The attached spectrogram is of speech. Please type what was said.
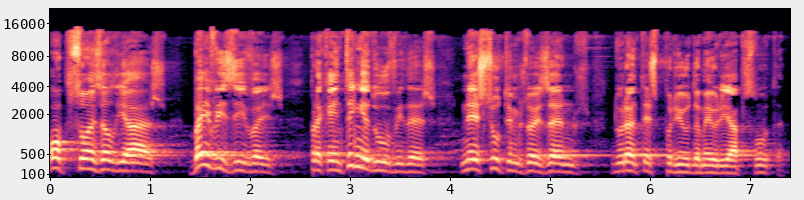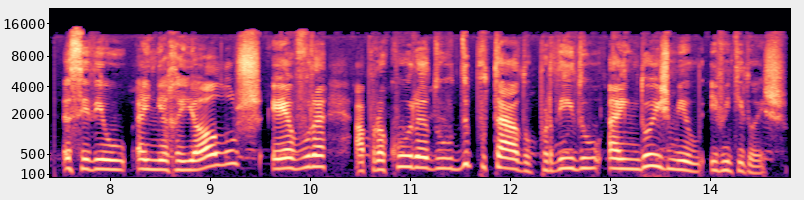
opções, aliás, bem visíveis para quem tinha dúvidas nestes últimos dois anos durante este período da maioria absoluta. A CDU em Arraiolos, Évora, à procura do deputado perdido em 2022.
